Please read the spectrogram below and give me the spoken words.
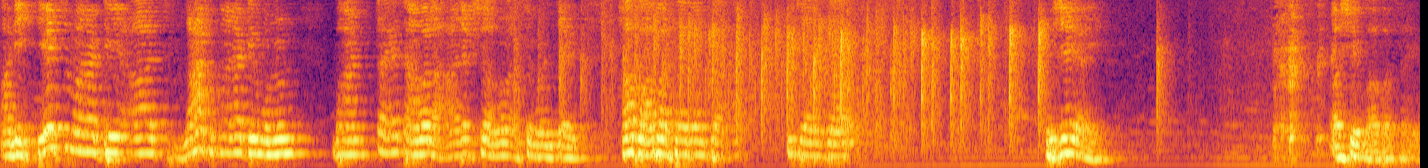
आणि तेच मराठी आज लाख मराठी म्हणून भांडतायत आम्हाला आरक्षण हवं असं म्हणतायत. हा बाबासाहेबांचा विचाराचा विजय आहे. असे बाबासाहेब.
